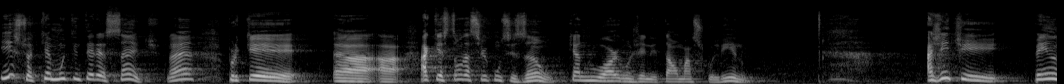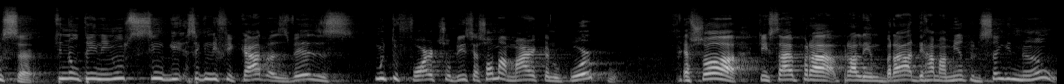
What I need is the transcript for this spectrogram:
Isso aqui é muito interessante, né? porque a, ah, a, a questão da circuncisão, que é no órgão genital masculino, a gente pensa que não tem nenhum significado, às vezes, muito forte sobre isso, é só uma marca no corpo, é só, quem sabe, para lembrar derramamento de sangue? Não.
